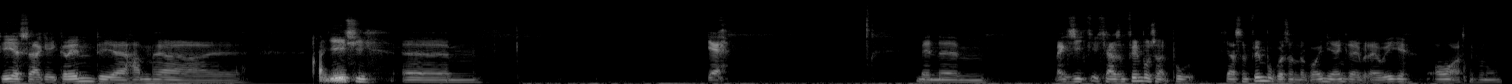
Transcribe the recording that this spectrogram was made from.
Det er Sergej Grin, det er ham her, øh, Yeshi. Øh, ja. Men øh, man kan sige, at Carsten Finnbogen, der går ind i angrebet, er jo ikke overraskende for nogen.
